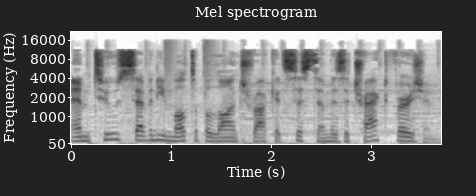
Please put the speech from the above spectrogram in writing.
M270 Multiple Launch Rocket System is a tracked version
